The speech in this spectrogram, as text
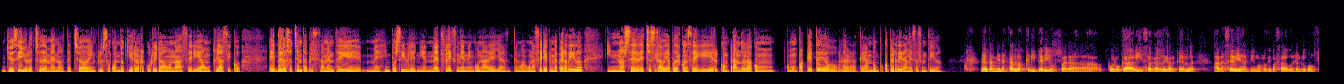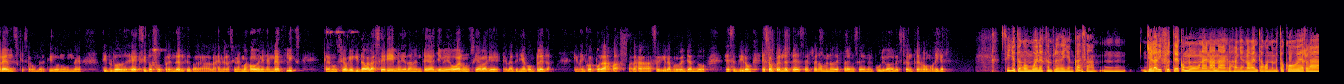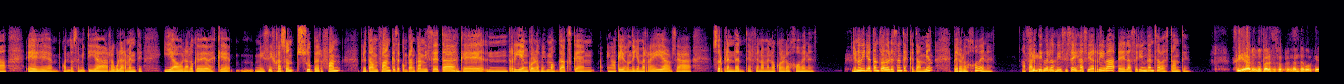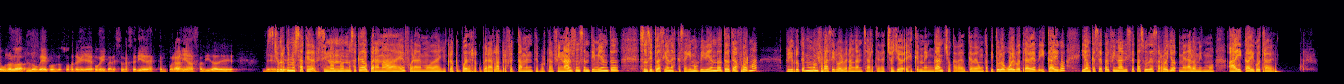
Yo sí, yo lo echo de menos. De hecho, incluso cuando quiero recurrir a una serie, a un clásico eh, de los 80 precisamente, y me es imposible ni en Netflix ni en ninguna de ellas. Tengo alguna serie que me he perdido y no sé, de hecho, si la voy a poder conseguir comprándola como, como un paquete o la verdad que ando un poco perdida en ese sentido. Eh, también están los criterios para colocar y sacar de cartel a las series. Vimos lo que pasaba, por ejemplo, con Friends, que se ha convertido en un título de éxito sorprendente para las generaciones más jóvenes en Netflix, que anunció que quitaba la serie inmediatamente HBO anunciaba que la tenía completa, que la incorporaba para seguir aprovechando ese tirón. Es sorprendente ese fenómeno de Friends en el público adolescente, ¿no, Mónica? Sí, yo tengo un buen ejemplo de ello en casa. Yo la disfruté como una enana en los años 90 cuando me tocó verla eh, cuando se emitía regularmente. Y ahora lo que veo es que mis hijas son súper fan pero tan fan que se compran camisetas que mm, ríen con los mismos gags que en, aquellos donde yo me reía. O sea sorprendente el fenómeno con los jóvenes. Yo no diría tanto adolescentes que también pero los jóvenes. A partir de los 16 hacia arriba eh, la serie engancha bastante Sí, a mí me parece sorprendente porque uno lo, ve con los ojos de aquella época y parece una serie extemporánea, salida de... Yo creo que no se, ha quedado, si no, no, se ha quedado para nada ¿eh? fuera de moda. Yo creo que puedes recuperarla perfectamente porque al final son sentimientos, son situaciones que seguimos viviendo de otra forma, pero yo creo que es muy fácil volver a engancharte. De hecho, yo es que me engancho. Cada vez que veo un capítulo vuelvo otra vez y caigo y aunque sepa el final y sepa su desarrollo, me da lo mismo. Ahí caigo otra vez.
